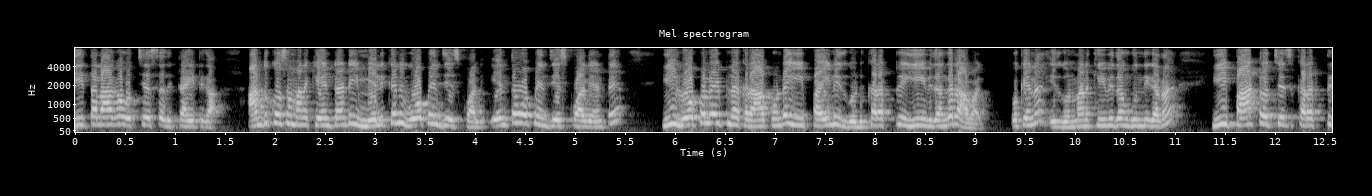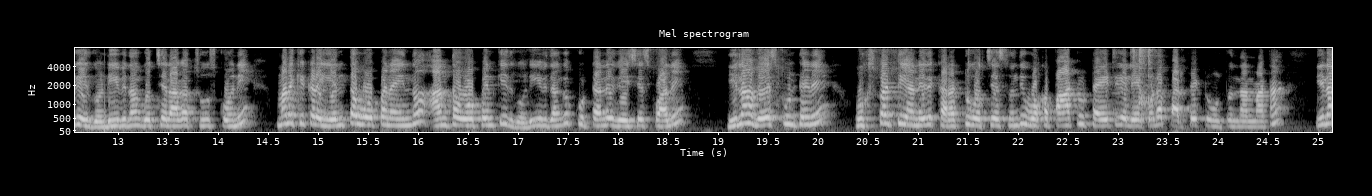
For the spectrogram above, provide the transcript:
గీతలాగా వచ్చేస్తుంది టైట్గా. అందుకోసం మనకి ఏంటంటే ఈ మెలికని ఓపెన్ చేసుకోవాలి. ఎంత ఓపెన్ చేసుకోవాలి అంటే ఈ లోపల వైపు నాకు రాకుండా ఈ పైన ఇదిగోండి కరెక్ట్ ఈ విధంగా రావాలి. ఓకేనా? ఇదిగోండి మనకి ఈ విధంగా ఉంది కదా? ఈ పార్ట్ వచ్చేసి కరెక్ట్గా ఇదిగోండి ఈ విధంగా వచ్చేలాగా చూసుకొని మనకి ఇక్కడ ఎంత ఓపెన్ అయిందో అంత ఓపెన్కి ఇదిగోండి ఈ విధంగా కుట్ట అనేది వేసేసుకోవాలి. ఇలా వేసుకుంటేనే బుక్స్ పట్టి అనేది కరెక్ట్ వచ్చేస్తుంది. ఒక పార్ట్ టైట్గా లేకుండా పర్ఫెక్ట్ ఉంటుంది ఇలా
